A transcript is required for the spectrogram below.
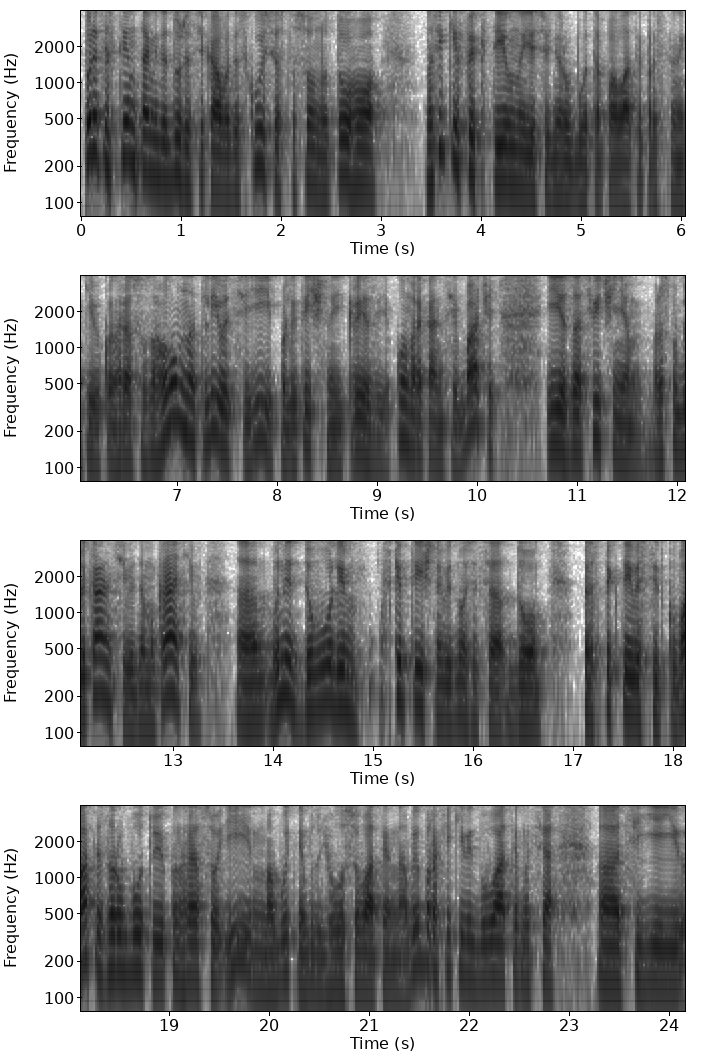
Поряд із тим, там іде дуже цікава дискусія стосовно того, наскільки ефективною є сьогодні робота Палати представників Конгресу загалом на тлі цієї політичної кризи, яку американці бачать, і за свідченням республіканців і демократів, е, вони доволі скептично відносяться до перспективи слідкувати за роботою Конгресу і, мабуть, не будуть голосувати на виборах, які відбуватимуться е, цієї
